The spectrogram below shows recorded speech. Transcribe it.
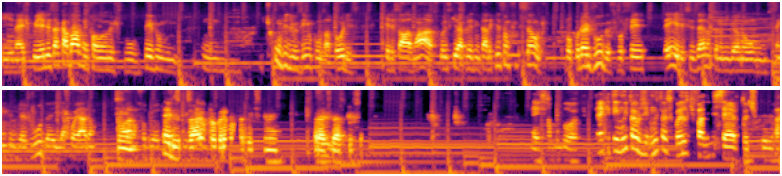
E, né, tipo, e eles acabavam falando, tipo, teve um, um tipo um videozinho com os atores que eles falavam, ah, as coisas que apresentaram aqui são ficção, tipo, procura ajuda. Se você tem, eles fizeram, se eu não me engano, um centro de ajuda e apoiaram, falaram sobre outros. É, eles usaram o programa para isso também, para ajudar as pessoas. É, isso é uma boa. É que tem muita, muitas coisas que fazem certo, tipo, a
